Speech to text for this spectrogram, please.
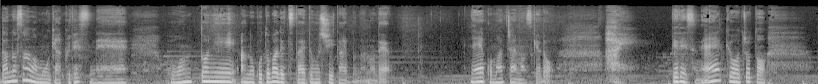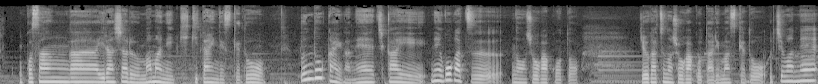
旦那さんはもう逆ですね。本当にあの言葉で伝えてほしいタイプなので。ね困っちゃいますけど。はい。でですね今日ちょっとお子さんがいらっしゃるママに聞きたいんですけど運動会がね近い、ね、5月の小学校と10月の小学校ってありますけどうちはね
